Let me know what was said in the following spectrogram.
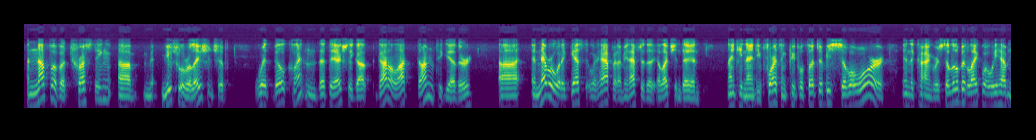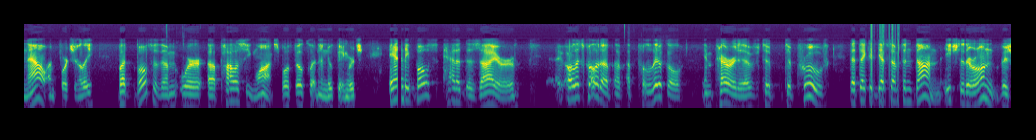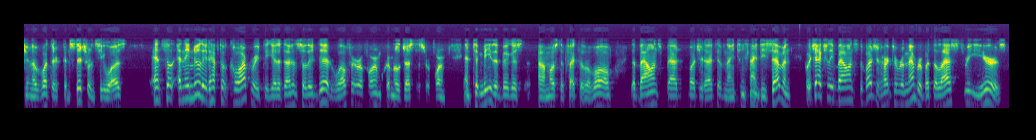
enough of a trusting uh, m- mutual relationship with Bill Clinton that they actually got got a lot done together, uh, and never would have guessed it would happen. I mean, after the election day in 1994, I think people thought there'd be civil war in the Congress, a little bit like what we have now, unfortunately. But both of them were uh, policy wonks, both Bill Clinton and Newt Gingrich, and they both had a desire, or let's call it a, a, a political imperative to to prove that they could get something done, each to their own vision of what their constituency was. And so, and they knew they'd have to cooperate to get it done, and so they did. Welfare reform, criminal justice reform, and to me, the biggest, uh, most effective of all, the Balanced Budget Act of 1997, which actually balanced the budget. Hard to remember, but the last three years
